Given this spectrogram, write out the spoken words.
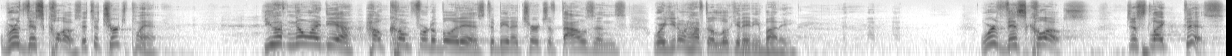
we're this close. It's a church plant. You have no idea how comfortable it is to be in a church of thousands where you don't have to look at anybody. We're this close, just like this.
